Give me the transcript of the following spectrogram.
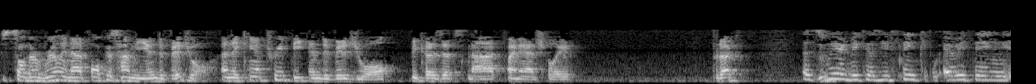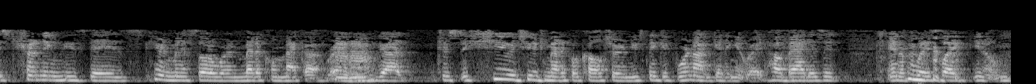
So they're really not focused on the individual, and they can't treat the individual because it's not financially productive. That's weird because you think everything is trending these days. Here in Minnesota, we're in medical mecca, right? Mhm. We've got just a huge, huge medical culture, and you think if we're not getting it right, how bad is it in a place like you know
